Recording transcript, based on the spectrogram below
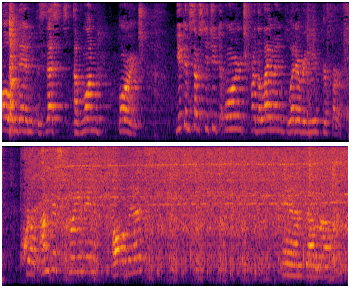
oh, and then zest of one orange. You can substitute the orange for the lemon, whatever you prefer. So I'm just creaming all this. And uh,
